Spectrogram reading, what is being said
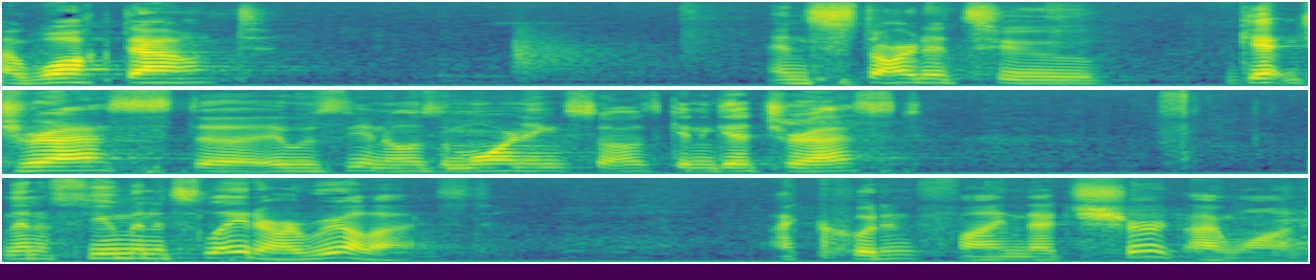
I walked out and started to get dressed. Uh, it was, you know, it was the morning, so I was going to get dressed. And then a few minutes later, I realized I couldn't find that shirt I wanted.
